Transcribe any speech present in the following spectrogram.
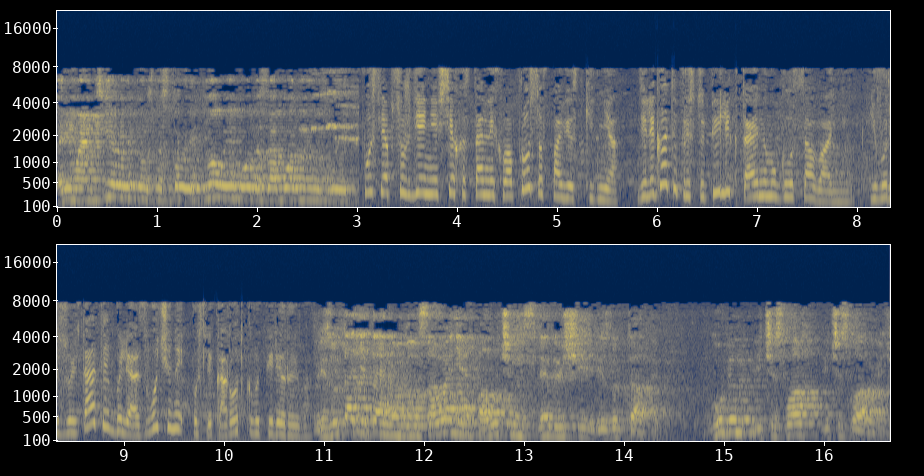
ремонтировать, нужно строить новые водозаборные узлы. После обсуждения всех остальных вопросов повестки дня делегаты приступили к тайному голосованию. Его результаты были озвучены после короткого перерыва. В результате тайного голосования получены следующие результаты. Губин Вячеслав Вячеславович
